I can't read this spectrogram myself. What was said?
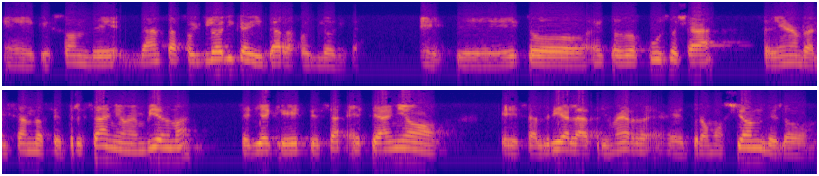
eh, que son de danza folclórica y guitarra folclórica. Este, esto, estos dos cursos ya se vienen realizando hace tres años en Viedma. Sería que este, este año eh, saldría la primera eh, promoción de los,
